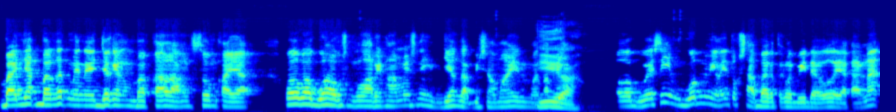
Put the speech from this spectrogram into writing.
banyak banget manajer yang bakal langsung kayak wah, wah gue harus ngeluarin Hames nih dia nggak bisa main. Tapi Iya. kalau gue sih gue memilih untuk sabar terlebih dahulu ya karena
